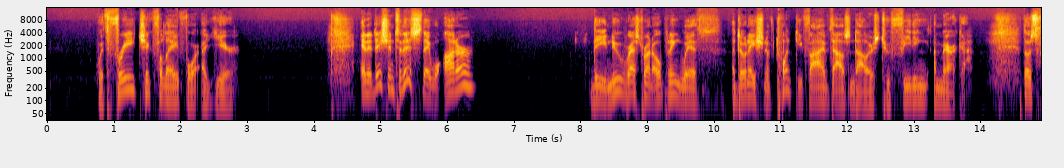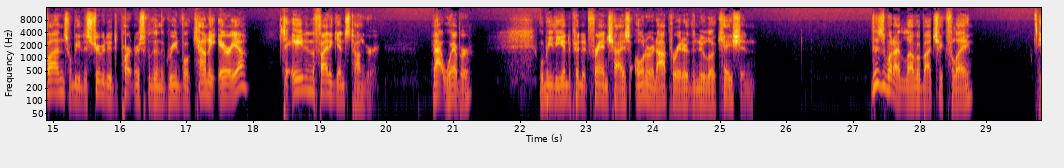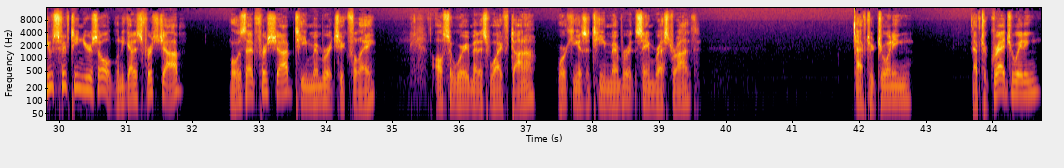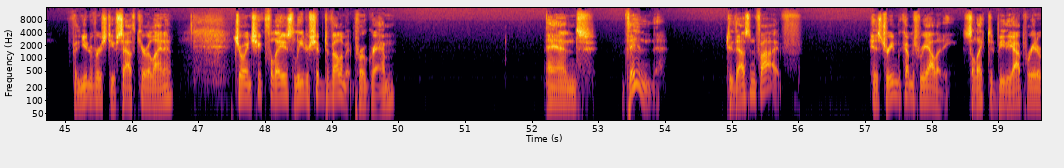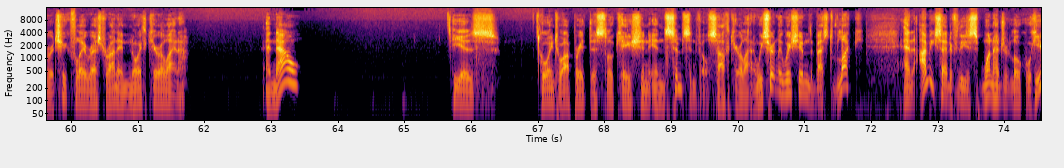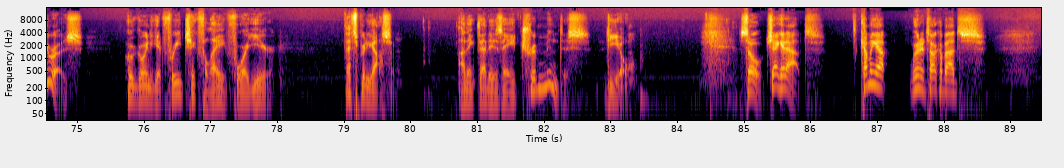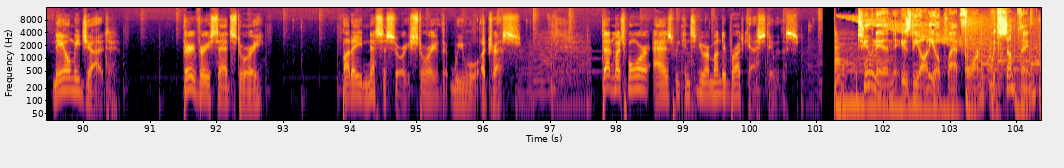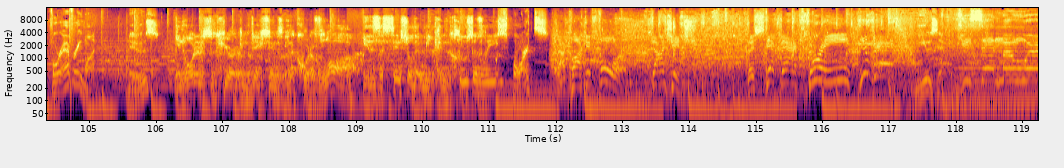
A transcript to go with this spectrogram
with free Chick fil A for a year. In addition to this, they will honor the new restaurant opening with a donation of $25,000 to Feeding America. Those funds will be distributed to partners within the Greenville County area to aid in the fight against hunger. Matt Weber will be the independent franchise owner and operator of the new location. This is what I love about Chick fil A. He was 15 years old when he got his first job. What was that first job? Team member at Chick fil A. Also, where he met his wife, Donna, working as a team member at the same restaurant. After joining, after graduating from the University of South Carolina, joined Chick fil A's leadership development program. And then, 2005, his dream becomes reality. Selected to be the operator of a Chick fil A restaurant in North Carolina. And now He is going to operate this location in Simpsonville, South Carolina. We certainly wish him the best of luck. And I'm excited for these 100 local heroes who are going to get free Chick fil A for a year. That's pretty awesome. I think that is a tremendous deal. So check it out. Coming up, we're going to talk about Naomi Judd. Very, very sad story, but a necessary story that we will address. That and much more as we continue our Monday broadcast. Stay with us. TuneIn is the audio platform with something for everyone. News. In order to secure convictions in a court of law, it is essential that we conclusively. Sports. Got clock at four. Doncic. The step back three. You bet. Music. You set my world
